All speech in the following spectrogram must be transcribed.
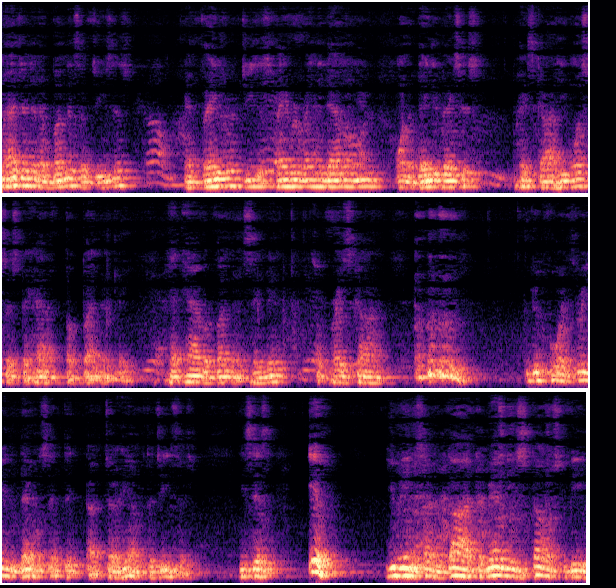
imagine an abundance of Jesus? Oh, and favor, Jesus' favor raining down on you on a daily basis. Praise God. He wants us to have abundantly. Have abundance. Amen. So praise God. Luke 4 and 3, the devil said to, uh, to him, to Jesus, he says, if you be the son of God, command these stones to be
